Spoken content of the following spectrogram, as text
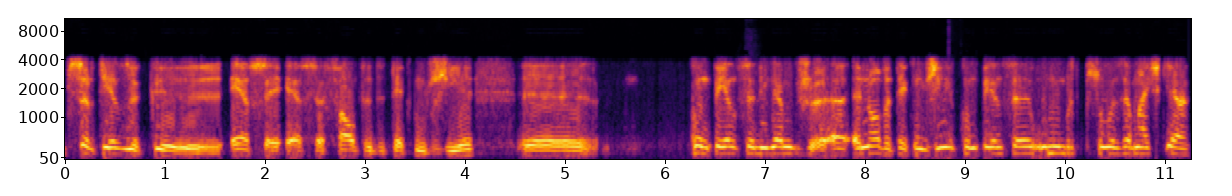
de certeza que essa, essa falta de tecnologia eh, compensa, digamos, a, a, nova tecnologia compensa o número de pessoas a mais que há.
